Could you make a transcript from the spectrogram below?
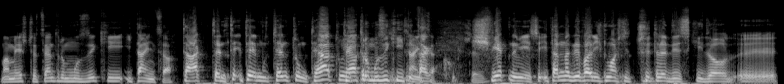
mamy jeszcze Centrum Muzyki i Tańca. Tak, ten, ten, ten centrum teatru. Teatru, muzyki i tańca. Tak, Kurczę. świetne miejsce. I tam nagrywaliśmy właśnie trzy teledyski do... y,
